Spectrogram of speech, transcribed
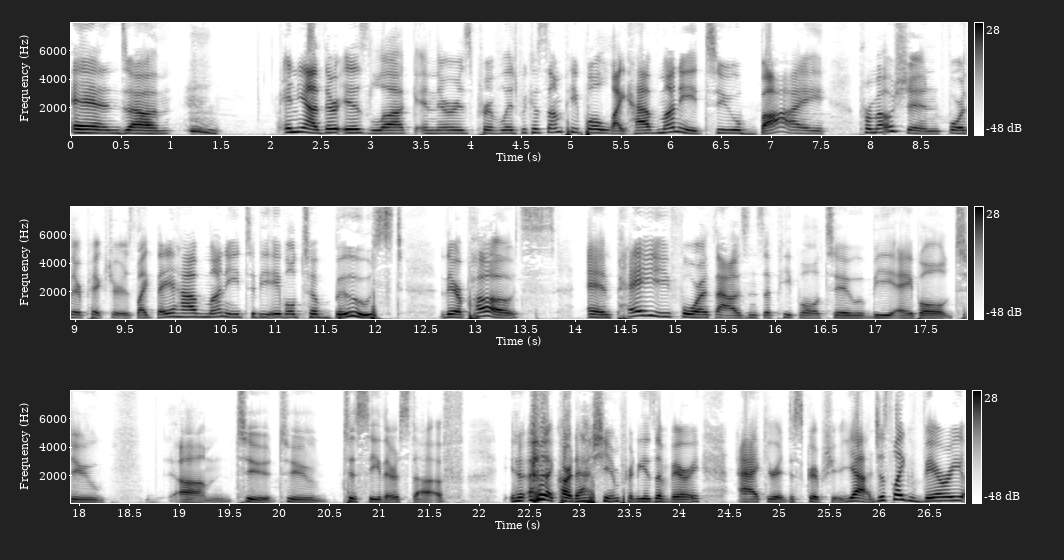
and, um, and yeah, there is luck and there is privilege because some people like have money to buy promotion for their pictures. Like they have money to be able to boost their posts and pay for thousands of people to be able to um, to to to see their stuff. Kardashian pretty is a very accurate description. Yeah, just like very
